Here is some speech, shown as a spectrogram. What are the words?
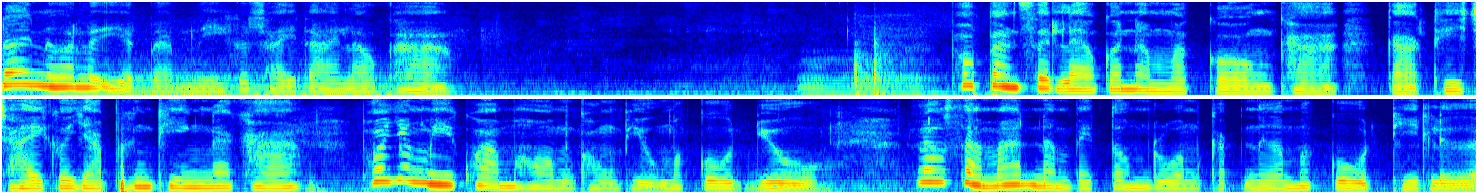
ได้เนื้อละเอียดแบบนี้ก็ใช้ได้แล้วค่ะ ปั่นเสร็จแล้วก็นำมากองค่ะ กากที่ใช้ก็อย่าเพิ่งทิ้งนะคะ เพราะยังมีความหอมของผิวมะกรูดอยู่ เราสามารถนำไปต้มรวมกับเนื้อมะกรูดที่เหลือ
